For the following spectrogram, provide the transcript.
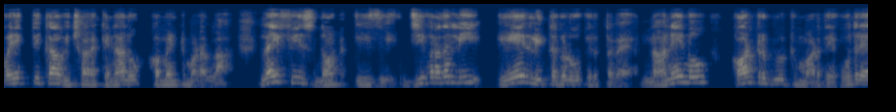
ವೈಯಕ್ತಿಕ ವಿಚಾರಕ್ಕೆ ನಾನು ಕಮೆಂಟ್ ಮಾಡಲ್ಲ. ಲೈಫ್ ಈಸ್ ನಾಟ್ ಈಸಿ ಜೀವನದಲ್ಲಿ ಏರಿಳಿತಗಳು ಇರುತ್ತವೆ. ನಾನೇನು ಕಾಂಟ್ರಿಬ್ಯೂಟ್ ಮಾಡದೆ ಹೋದ್ರೆ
